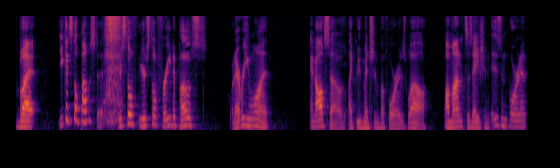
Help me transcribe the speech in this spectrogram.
But you can still post it. You're still you're still free to post whatever you want. And also, like we've mentioned before as well, while monetization is important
